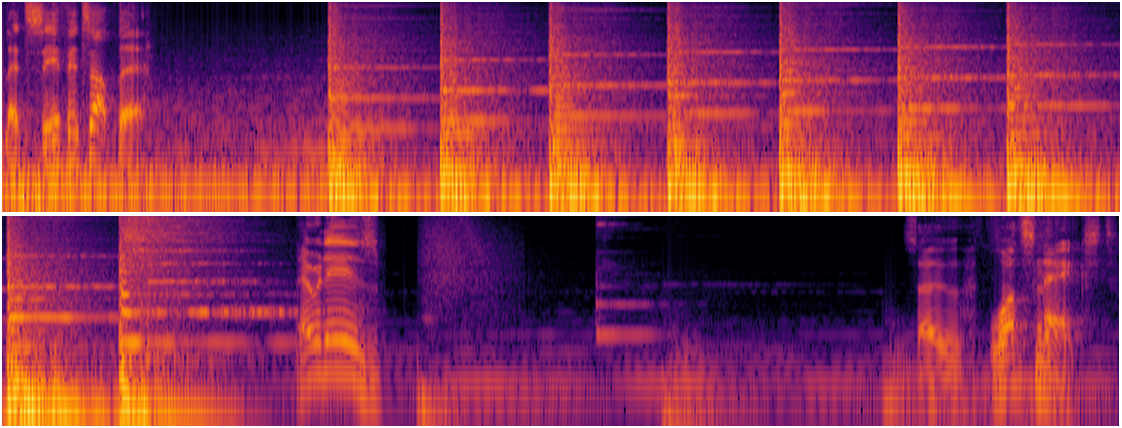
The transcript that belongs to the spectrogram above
Let's see if it's up there. There it is. So, what's next?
